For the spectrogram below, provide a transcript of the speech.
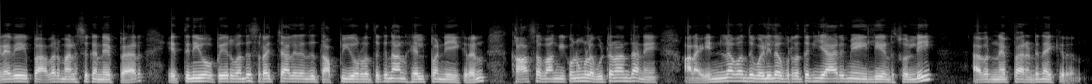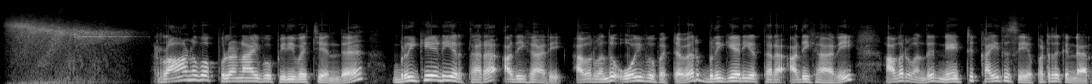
எனவே இப்போ அவர் மனசுக்கு நினைப்பார் எத்தனையோ பேர் வந்து சிறைச்சாலையிலேருந்து தப்பி விடுறதுக்கு நான் ஹெல்ப் பண்ணியிருக்கிறேன். காசை வாங்கி கொண்டு உங்களை விட்டுறான் தானே. ஆனால் என்ன வந்து வெளியில் விடுறதுக்கு யாருமே இல்லையென்று சொல்லி அவர் நினைப்பார் என்று நினைக்கிறேன். இராணுவ புலனாய்வு பிரிவைச் சேர்ந்த பிரிகேடியர் தர அதிகாரி. அவர் வந்து ஓய்வு பெற்றவர் பிரிகேடியர் தர அதிகாரி. அவர் வந்து நேற்று கைது செய்யப்பட்டிருக்கின்றார்.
